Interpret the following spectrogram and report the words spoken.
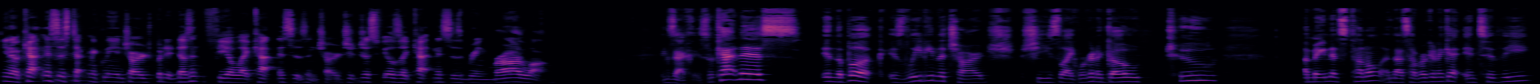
you know Katniss is Mhm. technically in charge, but it doesn't feel like Katniss is in charge. It just feels like Katniss is bringing Bra along. Exactly. So Katniss in the book is leading the charge. She's like, we're gonna go to a maintenance tunnel, and that's how we're gonna get into the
